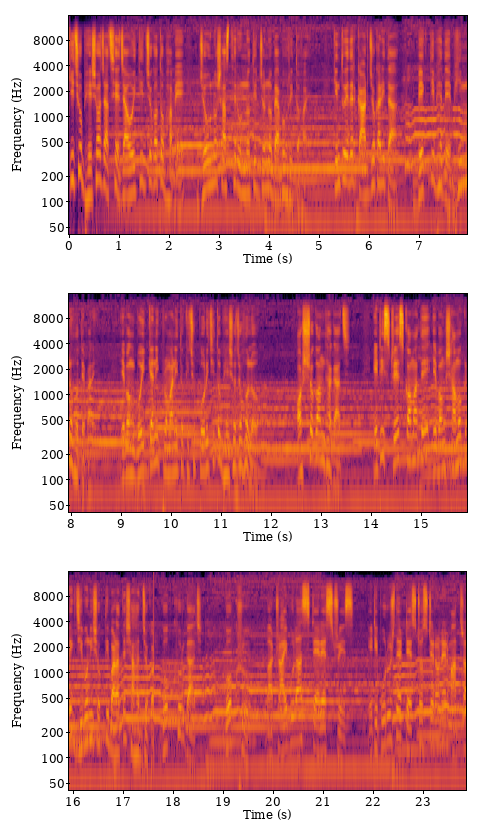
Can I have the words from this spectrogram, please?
কিছু ভেষজ আছে যা ঐতিহ্যগতভাবে যৌন স্বাস্থ্যের উন্নতির জন্য ব্যবহৃত হয়, কিন্তু এদের কার্যকারিতা ব্যক্তিভেদে ভিন্ন হতে পারে এবং বৈজ্ঞানিক প্রমাণিত কিছু পরিচিত ভেষজ হল অশ্বগন্ধা গাছ। এটি স্ট্রেস কমাতে এবং সামগ্রিক জীবনী শক্তি বাড়াতে সাহায্য করে। গক্ষুর গাছ গোখ্রু বা ট্রাইবুলাস টেরেস্ট্রিস, এটি পুরুষদের টেস্টোস্টেরনের মাত্রা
